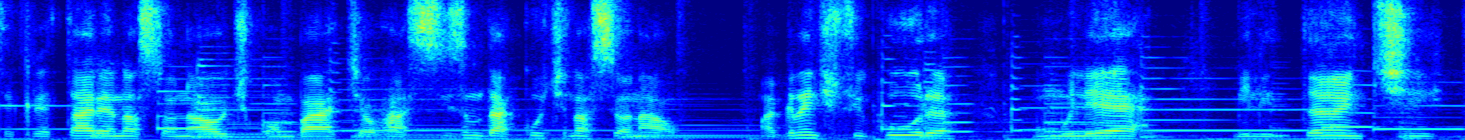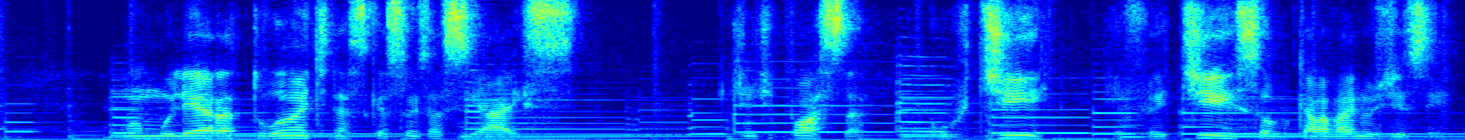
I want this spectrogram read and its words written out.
secretária nacional de combate ao racismo da CUT Nacional. Uma grande figura, uma mulher militante, uma mulher atuante nas questões raciais. Que a gente possa curtir, refletir sobre o que ela vai nos dizer.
